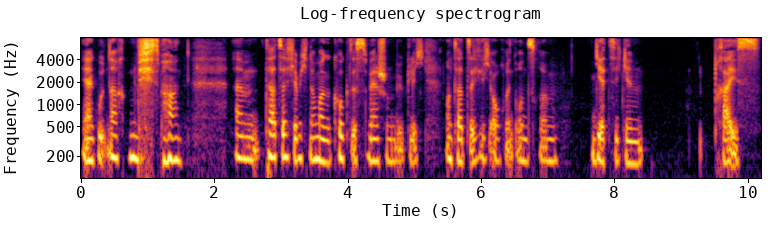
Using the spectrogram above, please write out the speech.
Ja, gut Nacht in Wiesbaden. Ähm, tatsächlich habe ich nochmal geguckt, es wäre schon möglich. Und tatsächlich auch in unserem jetzigen Preis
